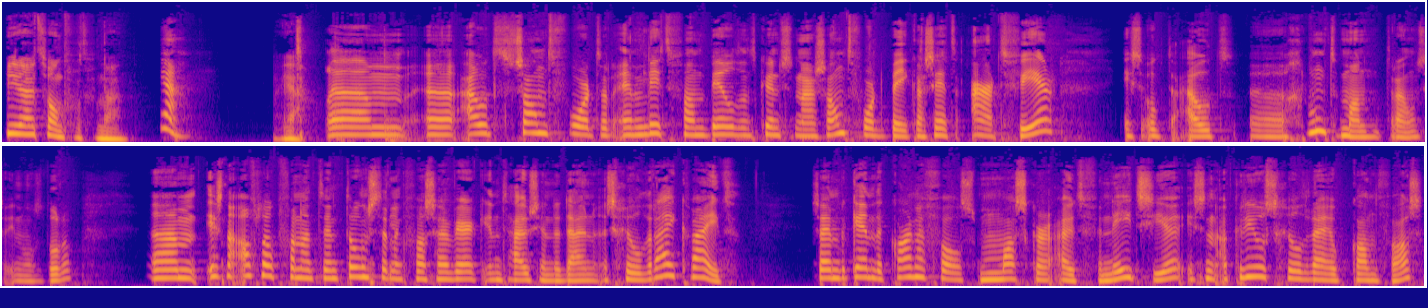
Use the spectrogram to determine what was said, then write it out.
Hier uit Zandvoort vandaan. Ja. Ja. Ehm, eh, oud Zandvoorter en lid van Beeldend Kunstenaar Zandvoort BKZ Aart Veer. Is ook de oud eh, groenteman trouwens in ons dorp. Ehm, is na afloop van een tentoonstelling van zijn werk in het Huis in de Duinen een schilderij kwijt. Zijn bekende carnavalsmasker uit Venetië is een acrylschilderij op canvas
